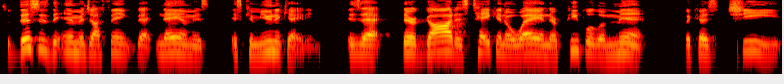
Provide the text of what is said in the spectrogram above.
So, this is the image I think that Nahum is, is communicating is that their God is taken away and their people lament because she,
